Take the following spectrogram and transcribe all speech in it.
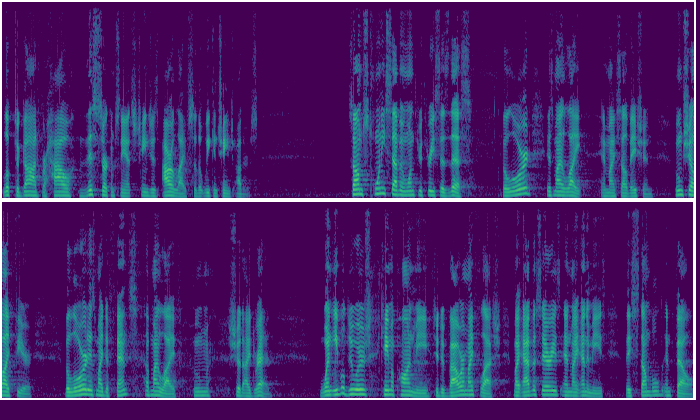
look to God for how this circumstance changes our life so that we can change others. Psalms 27, 1 through 3 says this The Lord is my light and my salvation. Whom shall I fear? The Lord is my defense of my life. Whom should I dread? When evildoers came upon me to devour my flesh, my adversaries and my enemies, they stumbled and fell.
